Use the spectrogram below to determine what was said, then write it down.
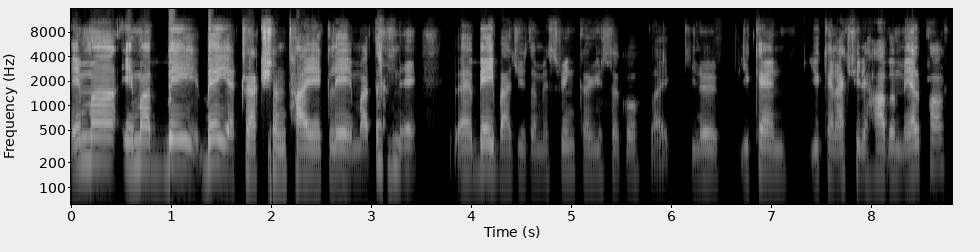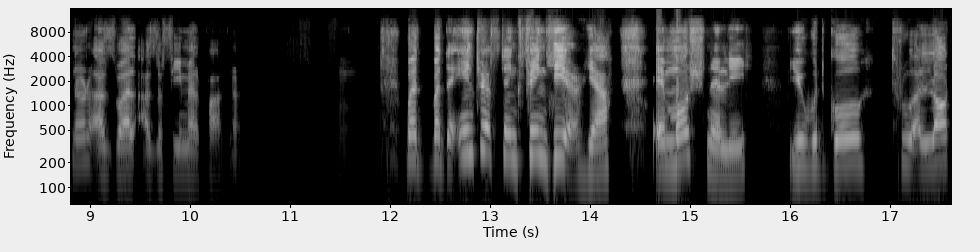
એમાં એમાં બે બે attraction થાય એટલે એમાં તમને અ, બે બાજુ તમે swing કરી શકો like you know you can you can actually have a male partner as well as a female partner Hmm. but but the interesting thing here yeah emotionally you would go through a lot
